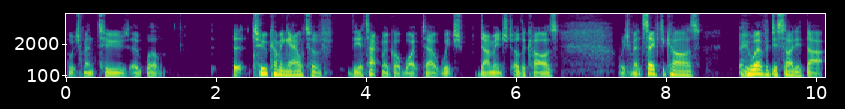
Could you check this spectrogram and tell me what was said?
which meant two uh, well, uh, two coming out of the attack mode got wiped out, which damaged other cars, which meant safety cars. Whoever decided that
